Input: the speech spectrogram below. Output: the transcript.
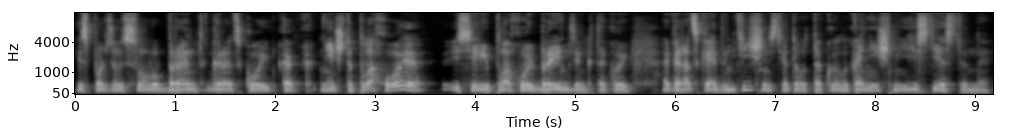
использовать слово бренд городской как нечто плохое, из серии плохой брендинг такой, а городская идентичность это вот такое лаконичное и естественное.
